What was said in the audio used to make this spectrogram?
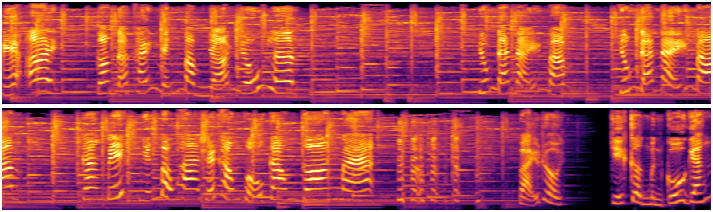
mẹ ơi, con đã thấy những mầm nhỏ nhú lên. Chúng đã nảy mầm, chúng đã nảy mầm. Con biết những bông hoa sẽ không phụ công con mà. Phải rồi, chỉ cần mình cố gắng,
